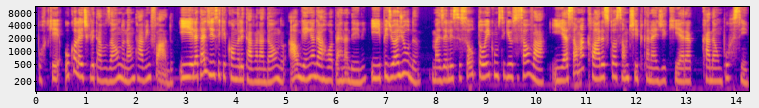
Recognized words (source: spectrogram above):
porque o colete que ele estava usando não estava inflado. E ele até disse que quando ele estava nadando, alguém agarrou a perna dele e pediu ajuda. Mas ele se soltou e conseguiu se salvar. E essa é uma clara situação típica, né, de que era cada um por si.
